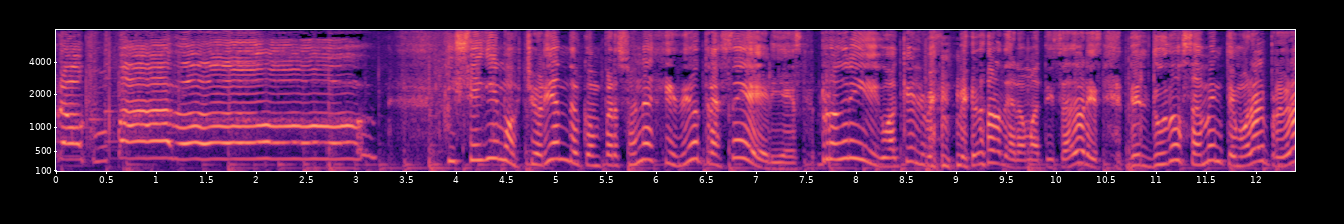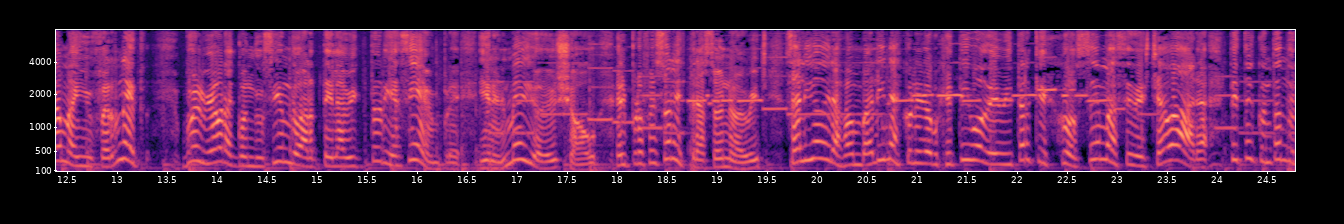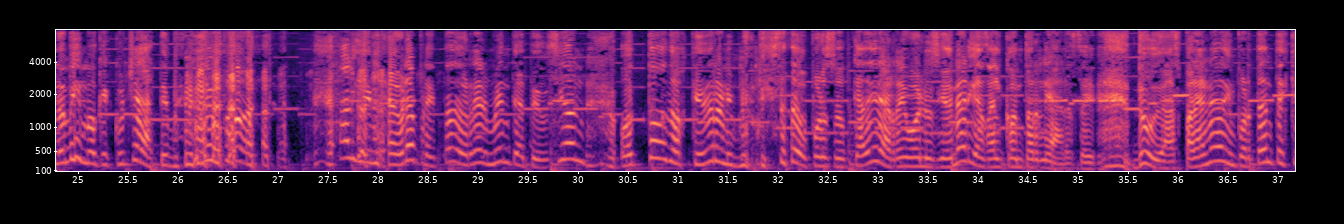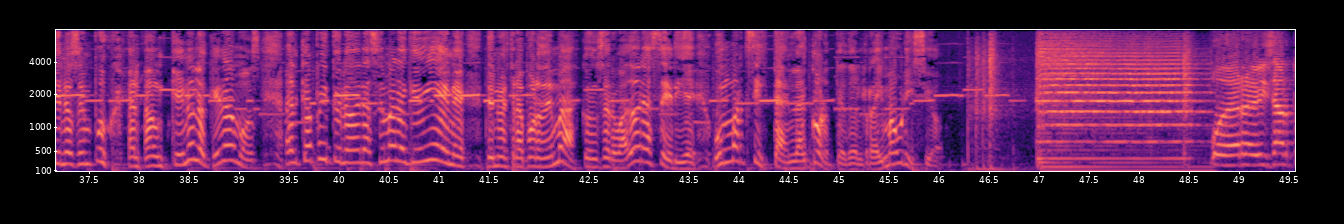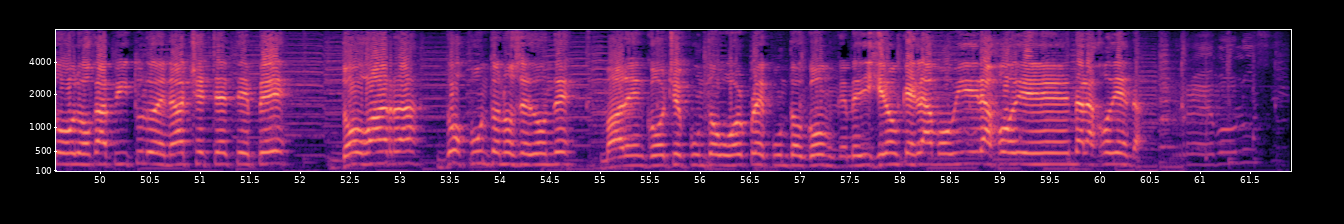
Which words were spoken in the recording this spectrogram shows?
Preocupado. Seguimos choreando con personajes de otras series. Rodrigo, aquel vendedor de aromatizadores del dudosamente moral programa Infernet, vuelve ahora conduciendo Arte la Victoria siempre. Y en el medio del show, el profesor Strasonovich salió de las bambalinas con el objetivo de evitar que Josema se deschavara. Te estoy contando lo mismo que escuchaste, pero no importa. ¿Alguien le habrá prestado realmente atención o todos quedaron hipnotizados por sus caderas revolucionarias al contornearse? Dudas para nada importantes que nos empujan, aunque no lo queramos, al capítulo de la semana que viene de nuestra por demás conservadora serie Un marxista en la corte del rey Mauricio. Puedes revisar todos los capítulos en http 2 barra 2 puntos no sé dónde marencoche.wordpress.com que me dijeron que es la movida la jodienda, la jodienda.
